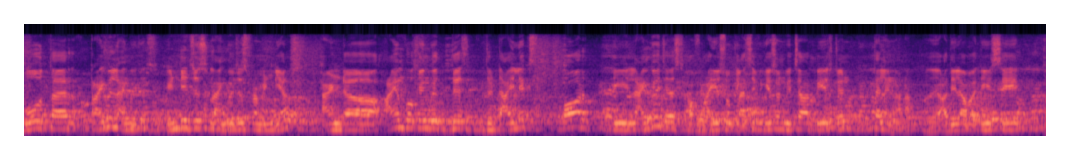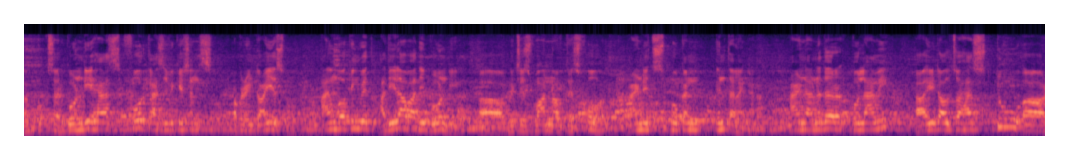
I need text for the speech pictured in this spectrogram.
both are tribal languages, indigenous languages from India, and uh, I am working with this the dialects or the languages of ISO classification which are based in Telangana. Adilabadi say, uh, sorry, Gondi has four classifications according to ISO. I am working with Adilabadi Gondi, uh, which is one of these four, and it's spoken in Telangana. And another Kolami, uh, it also has two uh,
